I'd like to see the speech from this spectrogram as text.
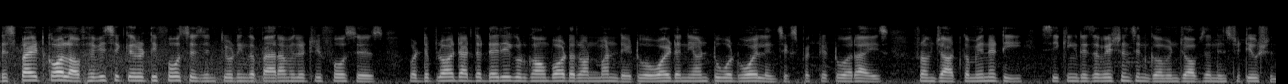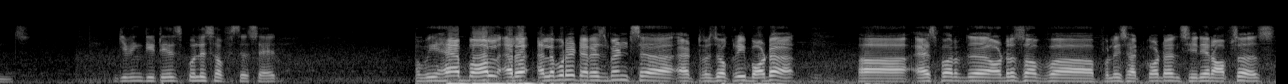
Despite call of heavy security forces including the paramilitary forces were deployed at the Delhi-Gurgaon border on Monday to avoid any untoward violence expected to arise from Jat community seeking reservations in government jobs and institutions. Giving details police officer said We have all elaborate arrangements uh, at Rajokri border uh, as per the orders of uh, police headquarters and senior officers.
